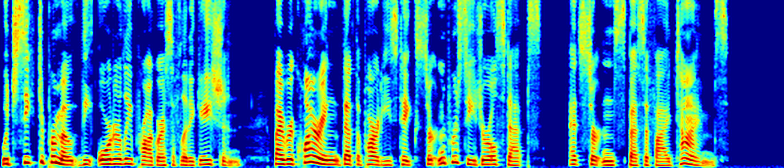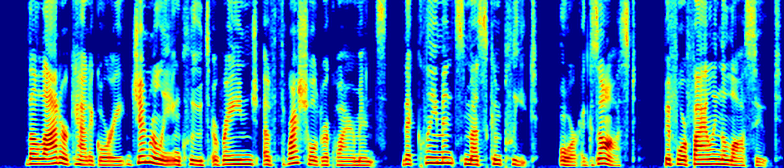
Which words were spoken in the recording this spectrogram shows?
which seek to promote the orderly progress of litigation by requiring that the parties take certain procedural steps at certain specified times. The latter category generally includes a range of threshold requirements that claimants must complete or exhaust before filing a lawsuit.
